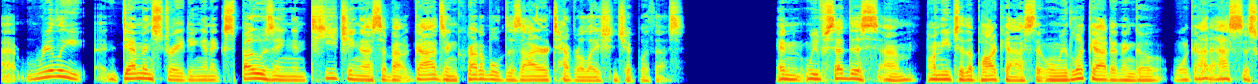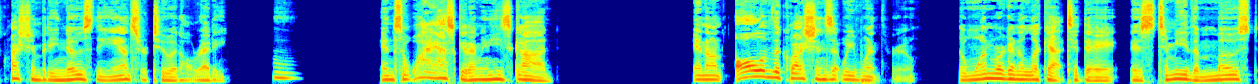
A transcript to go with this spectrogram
uh, really demonstrating and exposing and teaching us about God's incredible desire to have relationship with us. And we've said this um, on each of the podcasts that when we look at it and go, well, God asked this question, but he knows the answer to it already. Mm. And so why ask it? I mean, he's God. And on all of the questions that we went through, the one we're going to look at today is to me the most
